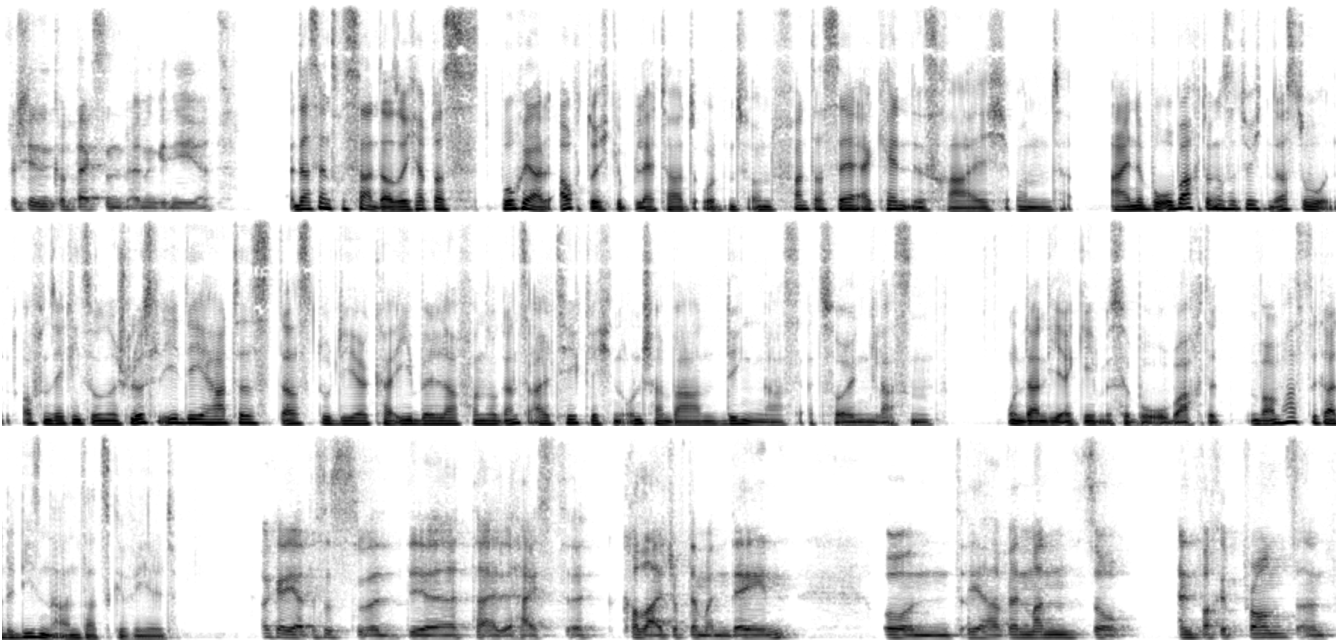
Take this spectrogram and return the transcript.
verschiedenen Kontexten werden generiert. Das ist interessant. Also ich habe das Buch ja auch durchgeblättert und, und fand das sehr erkenntnisreich. Und eine Beobachtung ist natürlich, dass du offensichtlich so eine Schlüsselidee hattest, dass du dir KI-Bilder von so ganz alltäglichen, unscheinbaren Dingen hast erzeugen lassen und dann die Ergebnisse beobachtet. Warum hast du gerade diesen Ansatz gewählt? Okay, ja, das ist der Teil, der heißt uh, Collage of the Mundane. Und ja, wenn man so einfache Prompts und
